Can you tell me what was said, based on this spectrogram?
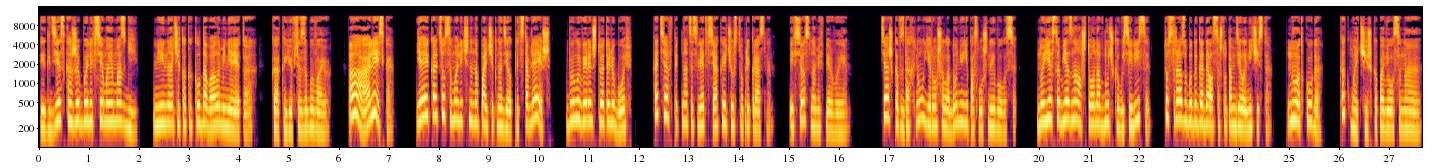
«И где, скажи, были все мои мозги? Не иначе, как околдовала меня это... Как ее все забываю. А, Олеська! Я ей кольцо самолично на пальчик надел, представляешь? Был уверен, что это любовь. Хотя в пятнадцать лет всякое чувство прекрасно. И все с нами впервые». Тяжко вздохнул, ероша ладонью непослушные волосы. «Но если б я знал, что она внучка Василисы, то сразу бы догадался, что там дело нечисто. Ну откуда? Как мальчишка повелся на...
